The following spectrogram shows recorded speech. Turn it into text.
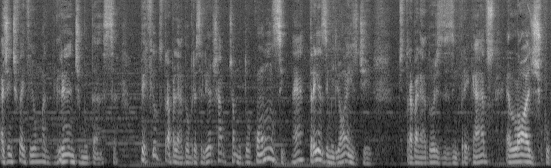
a gente vai ver uma grande mudança. O perfil do trabalhador brasileiro já, já mudou com 11, né? 13 milhões de, de trabalhadores desempregados. É lógico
